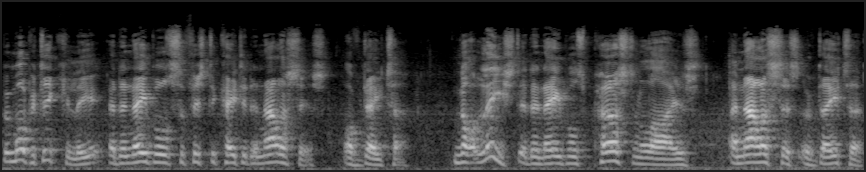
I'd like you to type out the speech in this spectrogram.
But more particularly, it enables sophisticated analysis of data. Not least, it enables personalized analysis of data.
